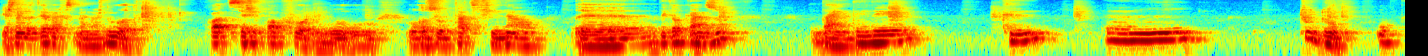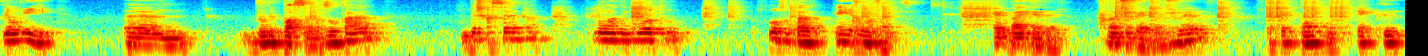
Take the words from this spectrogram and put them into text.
e este até vai receber mais do outro, seja qual for o, o, o resultado final uh, daquele caso, dá a entender que um, tudo o que ali um, dali possa resultar desde que receba de um lado e do outro, o resultado é irrelevante. É que dá a entender. Vamos ver, vamos ver até que ponto é que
